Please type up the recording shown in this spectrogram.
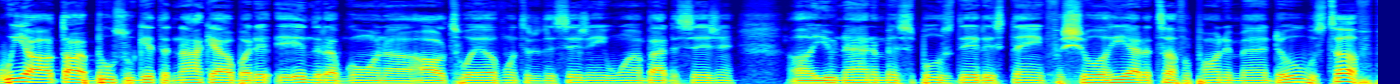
We all thought Boots would get the knockout, but it, it ended up going uh, all twelve. Went to the decision. He won by decision, uh, unanimous. Boots did his thing for sure. He had a tough opponent, man. Dude was tough.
